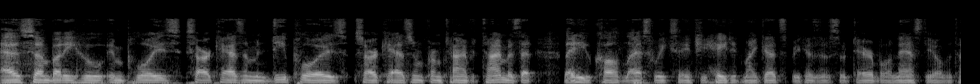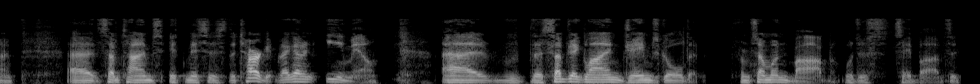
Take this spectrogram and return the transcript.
as somebody who employs sarcasm and deploys sarcasm from time to time, as that lady who called last week saying she hated my guts because it was so terrible and nasty all the time. Uh, sometimes it misses the target. But I got an email. Uh, the subject line, James Golden, from someone, Bob. We'll just say Bob. Said,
